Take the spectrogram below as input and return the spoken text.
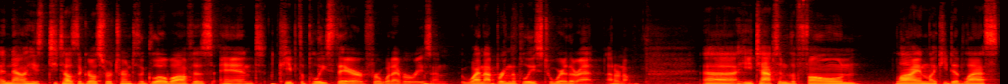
And now he tells the girls to return to the Globe office and keep the police there for whatever reason. Why not bring the police to where they're at? I don't know. Uh, he taps into the phone line like he did last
